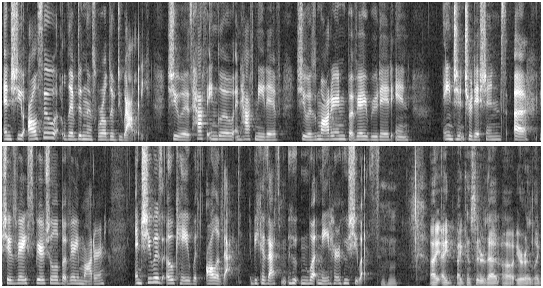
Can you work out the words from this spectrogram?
and she also lived in this world of duality. She was half Anglo and half Native. She was modern but very rooted in ancient traditions. Uh, she was very spiritual but very modern. And she was okay with all of that because that's who, what made her who she was. Mm-hmm. I, I, I, consider that uh, era like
